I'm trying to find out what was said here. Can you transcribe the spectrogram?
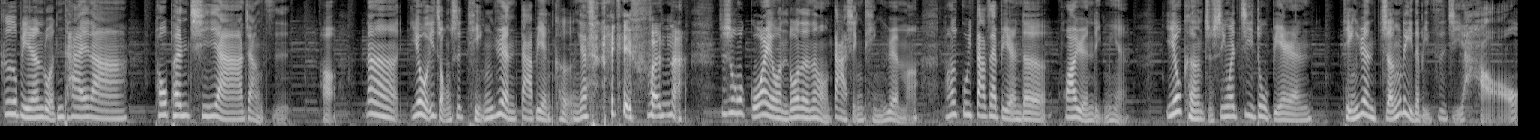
割别人轮胎啦，偷喷漆呀这样子。好，那也有一种是庭院大便课，应该还可以分呐、就是我国外有很多的那种大型庭院嘛，然后故意搭在别人的花园里面，也有可能只是因为嫉妒别人庭院整理的比自己好。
